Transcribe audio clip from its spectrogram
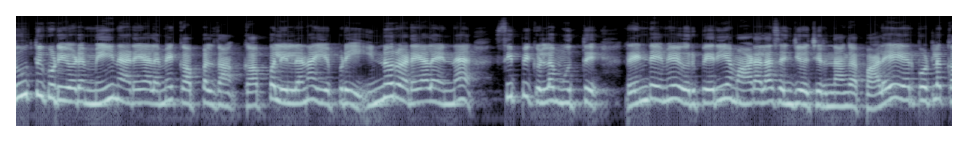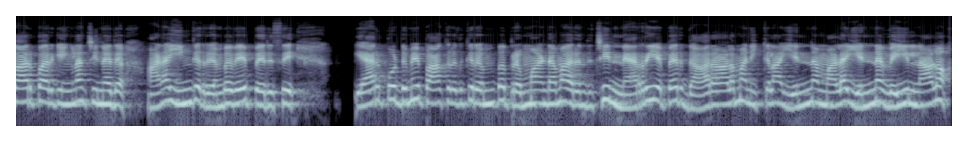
தூத்துக்குடியோட மெயின் அடையாளமே கப்பல் தான். கப்பல் இல்லைன்னா எப்படி? இன்னொரு அடையாளம் என்ன? சிப்பிக்குள்ள முத்து. ரெண்டையுமே ஒரு பெரிய மாடலாக செஞ்சு வச்சுருந்தாங்க. பழைய ஏர்போர்ட்டில் கார் பார்க்கிங்லாம் சின்னது. ஆனால் இங்கே ரொம்பவே பெருசு. ஏர்போர்ட்டுமே பார்க்குறதுக்கு ரொம்ப பிரம்மாண்டமாக இருந்துச்சு. நிறைய பேர் தாராளமாக நிற்கலாம் என்ன மழை என்ன வெயில்னாலும்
